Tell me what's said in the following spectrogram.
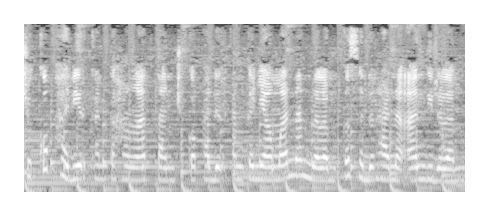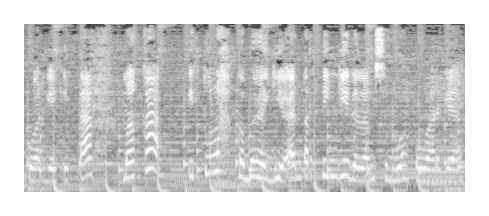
cukup hadirkan kehangatan, cukup hadirkan kenyamanan dalam kesederhanaan di dalam keluarga kita, maka itulah kebahagiaan tertinggi dalam sebuah keluarga.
